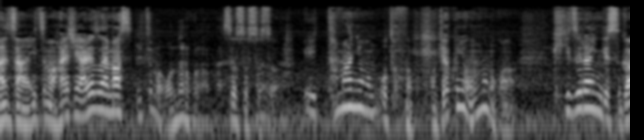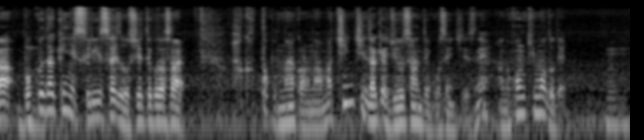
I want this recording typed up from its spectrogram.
アンさん、いつも配信ありがとうございます。いつも女の子なんだよ。そうそうそうそう。え、たまに男の子。逆に女の子かな？聞きづらいんですが、僕だけにスリーサイズ教えてください。測ったことないからな。まあ、チンチンだけは13.5センチですね。あの、本気モードで。うん。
